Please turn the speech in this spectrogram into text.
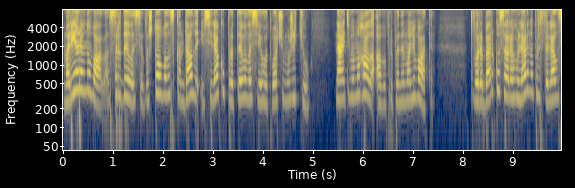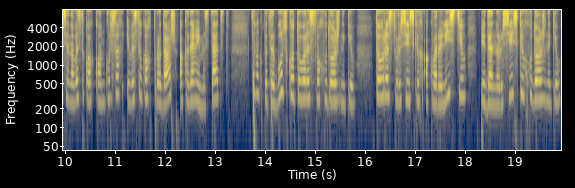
Марія ревнувала, сердилася, влаштовувала скандали і всіляко противилася його творчому життю, навіть вимагала, аби припинив малювати. Твори Беркуса регулярно представлялися на виставках конкурсах і виставках продаж Академії мистецтв, Санкт-Петербурзького товариства художників, Товариства російських акварелістів, південно-російських художників,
